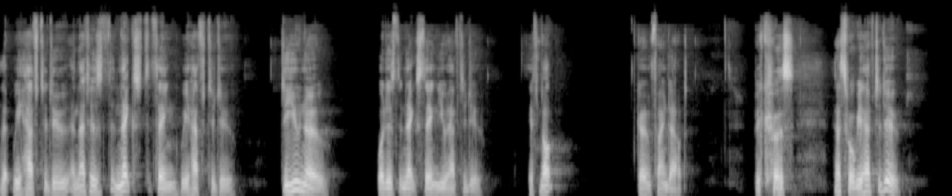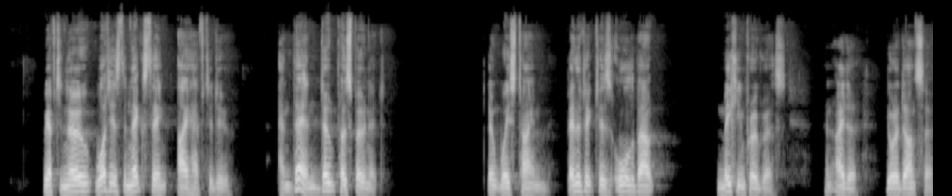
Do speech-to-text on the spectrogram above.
that we have to do, and that is the next thing we have to do. Do you know what is the next thing you have to do. If not, go and find out. Because that's what we have to do. We have to know what is the next thing I have to do. And then don't postpone it. Don't waste time. Benedict is all about making progress. And Ida, you're a dancer.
